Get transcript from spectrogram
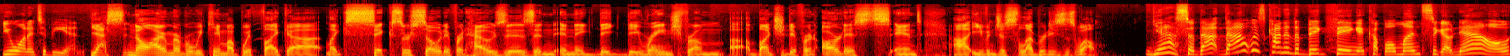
you wanted to be in. Yes, no, I remember we came up with like uh like six or so different houses, and and they they they range from a bunch of different artists and uh, even just celebrities as well. Yeah, so that that was kind of the big thing a couple months ago. Now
